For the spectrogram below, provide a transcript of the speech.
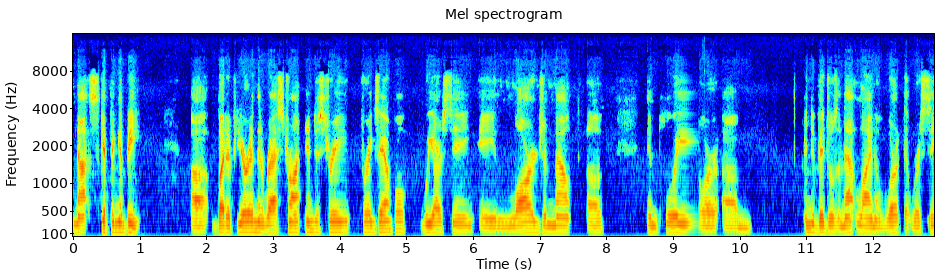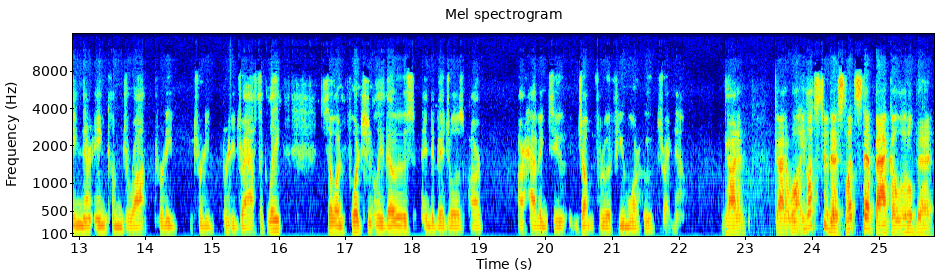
not skipping a beat. Uh, but if you're in the restaurant industry, for example, we are seeing a large amount of employee or um, individuals in that line of work that we're seeing their income drop pretty, pretty, pretty drastically. So unfortunately, those individuals are are having to jump through a few more hoops right now. Got it. Got it. Well, let's do this. Let's step back a little bit,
